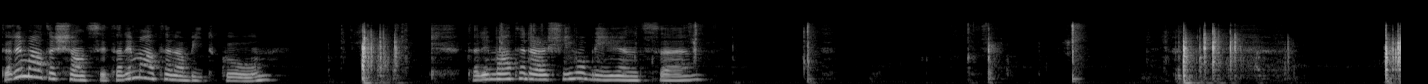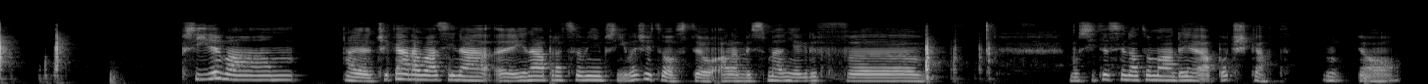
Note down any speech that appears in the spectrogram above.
tady máte šanci, tady máte nabídku, tady máte dalšího blížence. Přijde vám eh, Čeká na vás jiná, eh, jiná pracovní příležitost, jo, ale my jsme někdy v Musíte si na to a počkat. No, jo.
